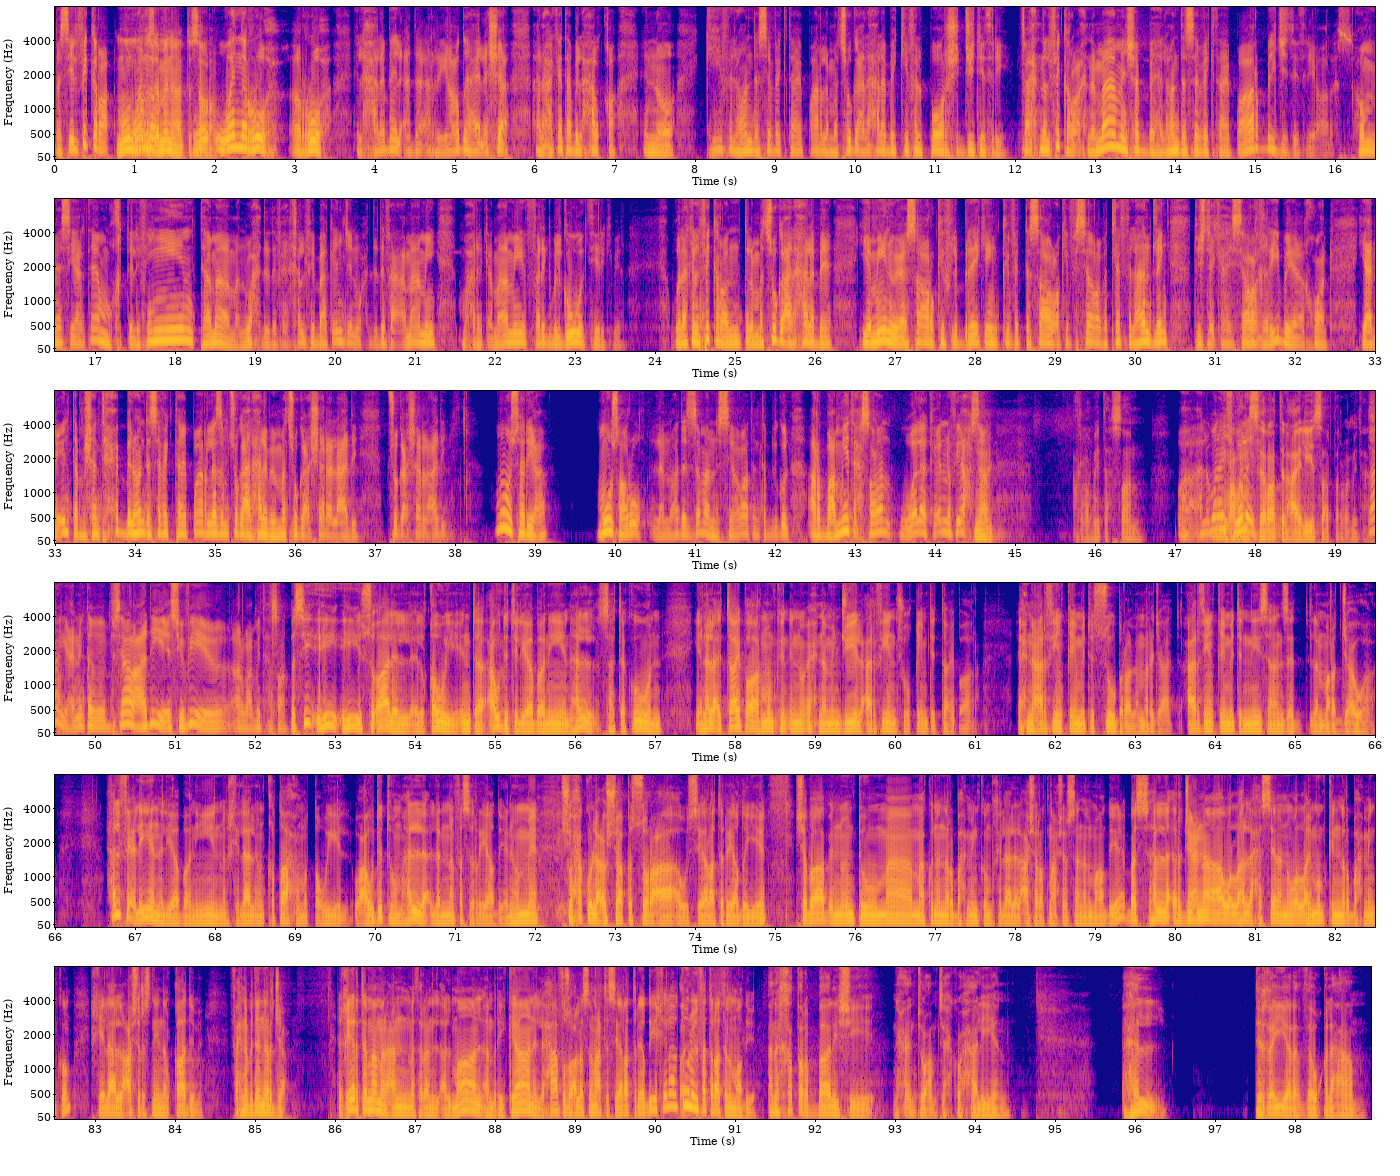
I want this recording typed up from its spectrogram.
بس هي الفكرة مو المغزى منها التسارع. وين الروح؟ الروح. الحلبة الأداء الرياضي هاي الأشياء. أنا حكيتها بالحلقة إنه كيف الهوندا Civic Type R لما تسوق على حلبة كيف البورش GT 3 فإحنا الفكرة إحنا ما بنشبه الهوندا Civic Type R بال GT 3 RS. هم سيارتين مختلفين تماما. واحدة دفع خلفي back engine واحدة دفع أمامي محرك أمامي فرق بالقوة كتير كبير. ولكن الفكرة أنت لما تسوق على الحلبة يمين ويسار وكيف ال braking كيف التسارع كيف السيارة بتلف ال handling بتشتكي هاي السيارة غريبة يا إخوان. يعني أنت مشان تحب الهوندا Civic Type R لازم تسوق على الحلبة ما تسوق على الشارع العادي. تسوق على الشارع العادي مو سريعة مو صاروخ لأنه هذا الزمن السيارات أنت بتقول 400 حصان ولا كأنه في احصان نعم. 400 حصان. هلا ولا شيء معظم ولا. السيارات العائلية صارت 400 آه حصان يعني أنت بسيارة عادية SUV 400 حصان. بس هي هي هي السؤال ال- القوي. أنت عودة اليابانيين هل ستكون يعني هلا ال Type R ممكن إنه إحنا من جيل عارفين شو قيمة ال Type R. إحنا عارفين قيمة ال Supra لما رجعت عارفين قيمة النيسان Z لما رجعوها. هل فعليا اليابانيين من خلال انقطاعهم الطويل وعودتهم هلأ للنفس الرياضي؟ يعني هم شو حكوا لعشاق السرعة أو السيارات الرياضية؟ شباب إنه أنتم ما ما كنا نربح منكم خلال ال 10 12 سنة الماضية بس هلأ رجعنا آه والله هلأ حسينا إنه والله ممكن نربح منكم خلال العشر سنين القادمة فإحنا بدنا نرجع. غير تماما عن مثلا الألمان الأمريكان اللي حافظوا على صناعة السيارات الرياضية خلال طول الفترات الماضية. أنا خطر ببالي شيء نحن أنتم عم تحكوا حاليا. هل تغير الذوق العام؟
